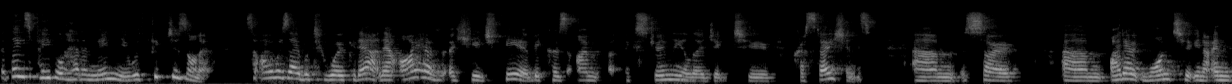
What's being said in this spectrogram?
but these people had a menu with pictures on it so i was able to work it out now i have a huge fear because i'm extremely allergic to crustaceans um, so um, i don't want to you know and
